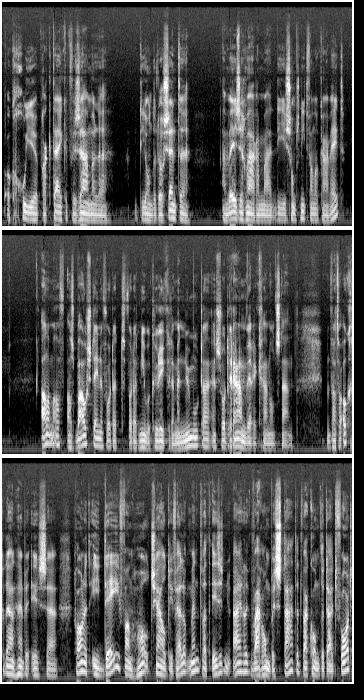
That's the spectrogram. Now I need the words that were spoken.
Ook goede praktijken verzamelen die onder docenten aanwezig waren, maar die je soms niet van elkaar weet. Allemaal als bouwstenen voor dat, voor dat nieuwe curriculum. En nu moet daar een soort raamwerk gaan ontstaan. Wat we ook gedaan hebben is uh, gewoon het idee van whole child development. Wat is het nu eigenlijk? Waarom bestaat het? Waar komt het uit voort?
